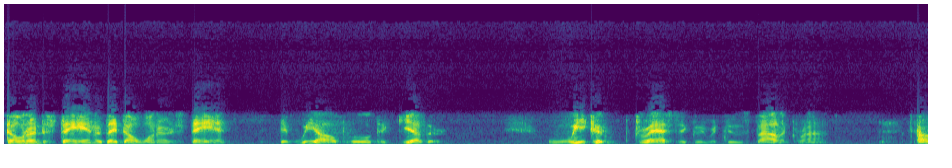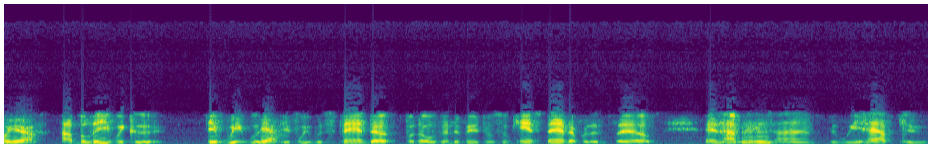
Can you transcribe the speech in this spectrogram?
don't understand or they don't want to understand. If we all pull together, we could drastically reduce violent crime. Oh yeah. I believe we could. If we would, Yeah. if we would stand up for those individuals who can't stand up for themselves, and how many Mhm. times do we have to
